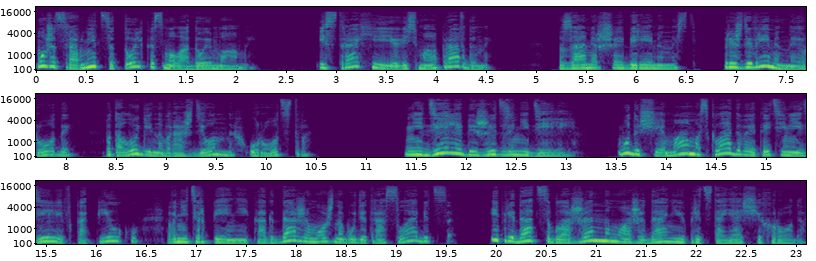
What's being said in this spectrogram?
может сравниться только с молодой мамой. И страхи ее весьма оправданы. Замершая беременность, преждевременные роды, патологии новорожденных, уродство. Неделя бежит за неделей. Будущая мама складывает эти недели в копилку, в нетерпении, когда же можно будет расслабиться и предаться блаженному ожиданию предстоящих родов.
